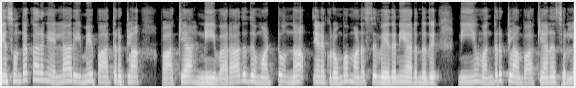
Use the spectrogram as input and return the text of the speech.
என் சொந்தக்காரங்க எல்லாரையுமே பார்த்துருக்கலாம். பாக்கியா நீ வராதது மட்டும்தான். எனக்கு ரொம்ப மனசு வேதனையாக இருந்தது. நீயும் வந்திருக்கலாம் பாக்கியான்னு சொல்ல.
